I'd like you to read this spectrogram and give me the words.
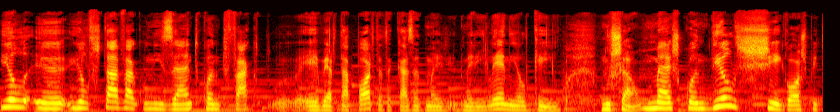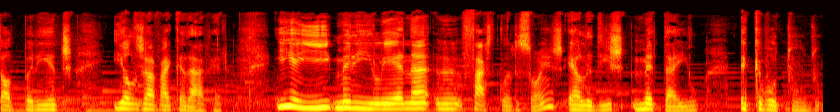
Ele, eh, ele estava agonizante quando, de facto, é aberta a porta da casa de Maria Helena e ele caiu no chão. Mas quando ele chega ao Hospital de Paredes, ele já vai cadáver. E aí Maria Helena uh, faz declarações, ela diz: matei-o, acabou tudo,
